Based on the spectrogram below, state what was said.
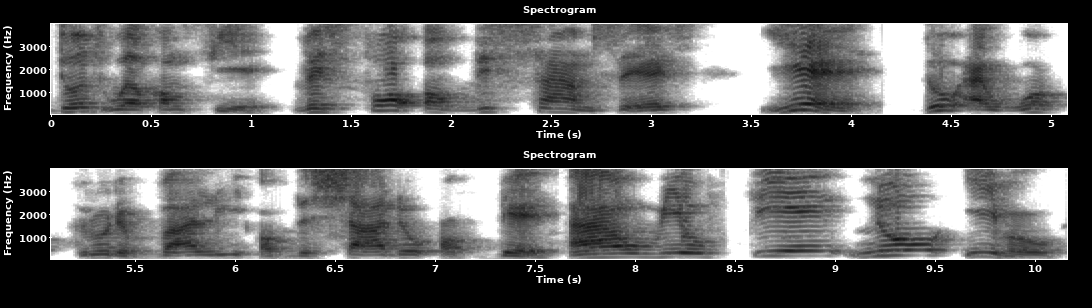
don't welcome fear. Verse four of this psalm says, Yeah, though I walk through the valley of the shadow of death, I will fear no evil,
